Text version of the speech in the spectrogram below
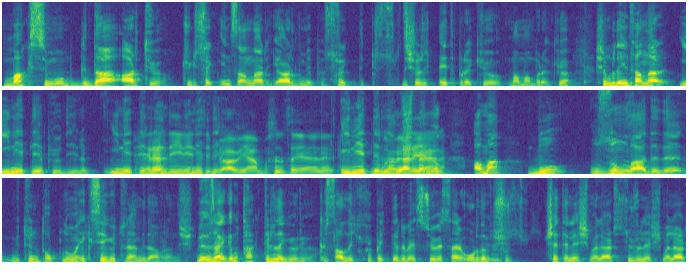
maksimum gıda artıyor. Çünkü sürekli insanlar yardım yapıyor. Sürekli dışarı et bırakıyor, mama bırakıyor. Şimdi burada insanlar iyi niyetli yapıyor diyelim. İyi niyetlerinden, Herhalde iyi niyetli yapıyor abi yani bunu da yani. iyi niyetlerinden bir yani. yok. Ama bu uzun vadede bütün toplumu eksiye götüren bir davranış. Ve özellikle bu takdir de görüyor. Kırsaldaki köpekleri besliyor vesaire. Orada şu çeteleşmeler, sürüleşmeler.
